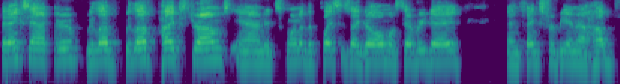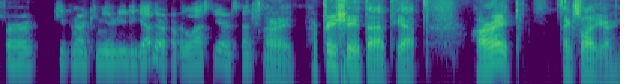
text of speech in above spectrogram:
Thanks, Andrew. We love we love pipes drums, and it's one of the places I go almost every day. And thanks for being a hub for keeping our community together over the last year, especially. All right, appreciate that. Yeah. All right. Thanks a lot, Jori.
